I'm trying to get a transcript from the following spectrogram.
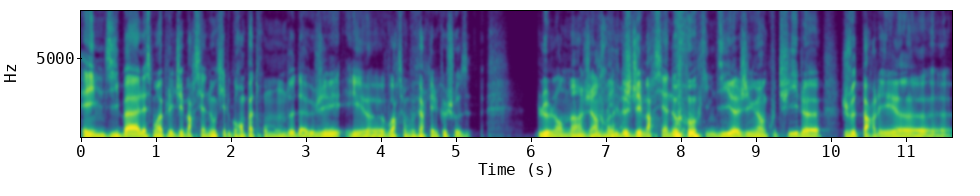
Et il me dit bah laisse-moi appeler Jay Marciano, qui est le grand patron monde d'AEG, et euh, voir si on peut faire quelque chose. Le lendemain, j'ai un mail de. Jay Marciano qui me dit euh, j'ai eu un coup de fil, euh, je veux te parler, euh,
